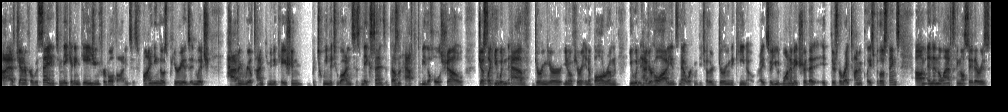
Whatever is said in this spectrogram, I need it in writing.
uh, as Jennifer was saying, to make it engaging for both audiences, finding those periods in which having real time communication between the two audiences makes sense. It doesn't have to be the whole show, just like you wouldn't have during your, you know, if you're in a ballroom, you wouldn't have your whole audience networking with each other during the keynote, right? So you'd want to make sure that it, there's the right time and place for those things. Um, and then the last thing I'll say there is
